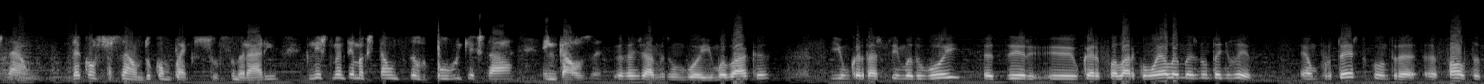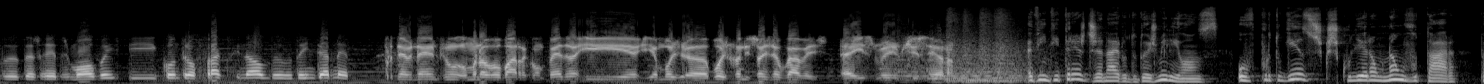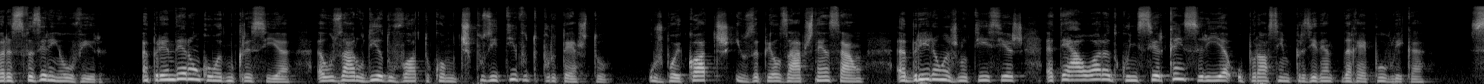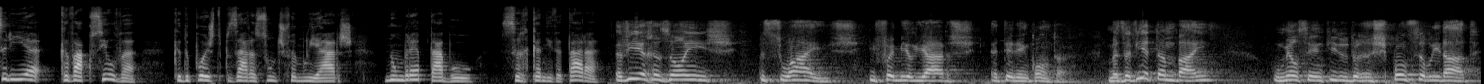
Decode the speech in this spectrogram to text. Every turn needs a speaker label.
Speaker 1: questão da construção do complexo funerário, que neste momento é uma questão de saúde pública que está em causa.
Speaker 2: Arranjámos um boi e uma vaca e um cartaz por cima do boi a dizer eu quero falar com ela, mas não tenho rede. É um protesto contra a falta de, das redes móveis e contra o fraco sinal de, da internet.
Speaker 3: Pretendemos uma nova barra com pedra e, e a, boas, a boas condições navegáveis. É isso mesmo, sim senhora.
Speaker 4: A 23 de janeiro de 2011, houve portugueses que escolheram não votar para se fazerem ouvir. Aprenderam com a democracia a usar o dia do voto como dispositivo de protesto. Os boicotes e os apelos à abstenção abriram as notícias até à hora de conhecer quem seria o próximo presidente da República. Seria Cavaco Silva, que depois de pesar assuntos familiares, num breve tabu, se recandidatara?
Speaker 5: Havia razões pessoais e familiares a ter em conta, mas havia também o meu sentido de responsabilidade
